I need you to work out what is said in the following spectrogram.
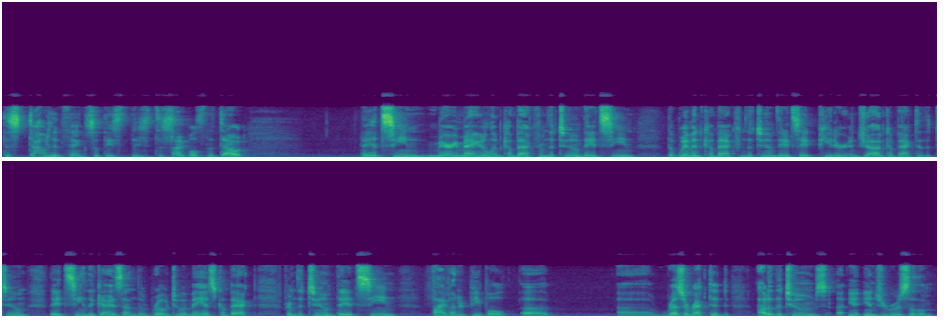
this doubted thing. So these these disciples, the doubt, they had seen Mary Magdalene come back from the tomb. They had seen the women come back from the tomb. They had seen Peter and John come back to the tomb. They had seen the guys on the road to Emmaus come back from the tomb. They had seen 500 people uh, uh, resurrected out of the tombs uh, in, in, Jerusalem.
